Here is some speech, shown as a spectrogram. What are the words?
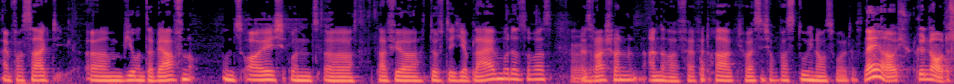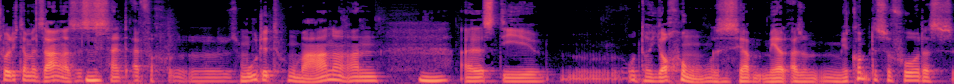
einfach sagt, ähm, wir unterwerfen uns euch und äh, dafür dürft ihr hier bleiben oder sowas. Mhm. Es war schon ein anderer Vertrag. Ich weiß nicht, auf was du hinaus wolltest. Naja, ich, genau, das wollte ich damit sagen. Also es mhm. ist halt einfach, äh, es mutet humaner an als die Unterjochung. Es ist ja mehr, also mir kommt es so vor, dass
